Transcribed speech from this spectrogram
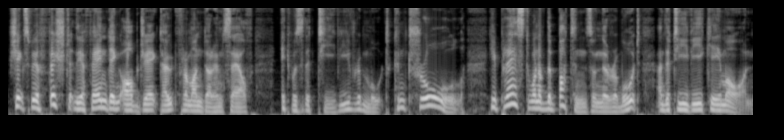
Shakespeare fished the offending object out from under himself. It was the TV remote control. He pressed one of the buttons on the remote and the TV came on.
